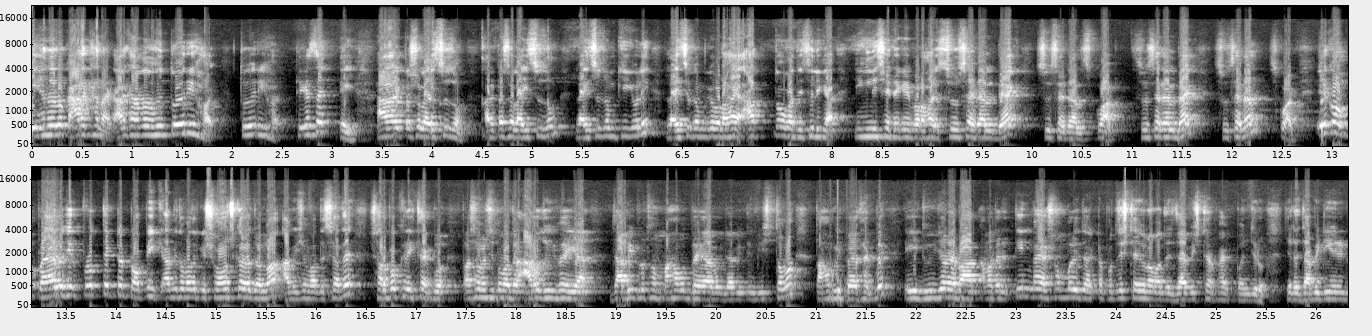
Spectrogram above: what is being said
এইখানে হলো কারখানা। কারখানা তৈরি হয়। তৈরি হয়। ঠিক আছে? এই, আর একটা হলো লাইসোজোম। আর একটা হলো লাইসোজোম। লাইসোজোম কি বলি? লাইসোজোমকে বলা হয় আত্মঘাতী সিলিকা। ইংলিশে এটাকে বলা হয় suicidal bag suicidal squad suicidal bag suicidal squad এরকম বায়োলজির প্রত্যেকটা টপিক আমি তোমাদেরকে সহজ করার জন্য আমি তোমাদের সাথে সার্বক্ষণিক থাকব। পাশাপাশি তোমাদের আরও দুই ভাইয়া, জাবি প্রথম মাহমুদ ভাইয়া এবং জাবি বিশতম তাহবিদ ভাইয়া থাকবে। এই দুইজনের বাদ আমাদের তিন ভাইয়ের সম্বলিত একটা প্রতিষ্ঠা হলো আমাদের Jabi star five point zero যেটা জাবি ইউনিট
